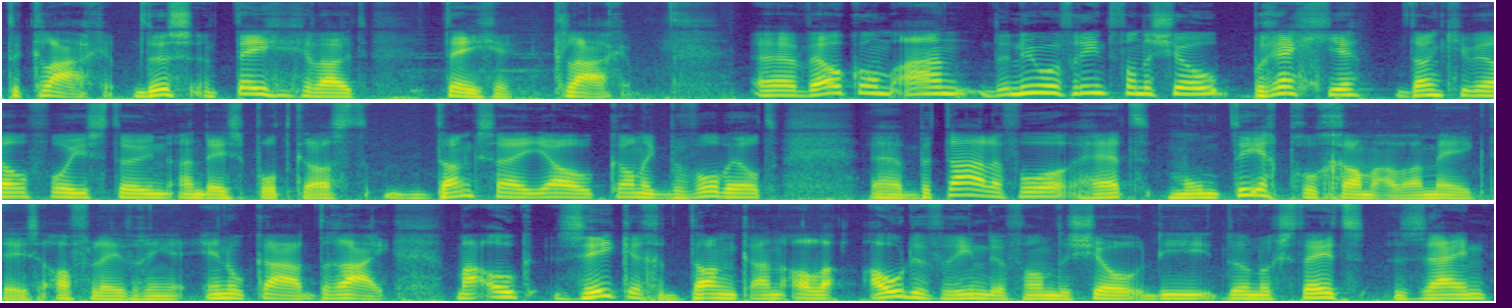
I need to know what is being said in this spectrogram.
te klagen. Dus een tegengeluid tegen klagen. Uh, welkom aan de nieuwe vriend van de show, Brechtje. Dankjewel voor je steun aan deze podcast. Dankzij jou kan ik bijvoorbeeld uh, betalen voor het monteerprogramma waarmee ik deze afleveringen in elkaar draai. Maar ook zeker dank aan alle oude vrienden van de show die er nog steeds zijn.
